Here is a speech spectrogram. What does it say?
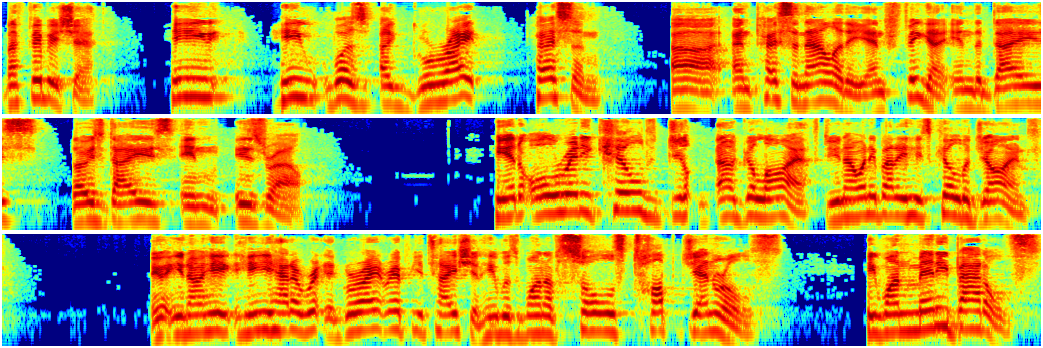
Mephibosheth. He, he was a great person uh, and personality and figure in the days those days in Israel. He had already killed uh, Goliath. Do you know anybody who's killed a giant? You know, he, he had a, re- a great reputation. He was one of Saul's top generals. He won many battles.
